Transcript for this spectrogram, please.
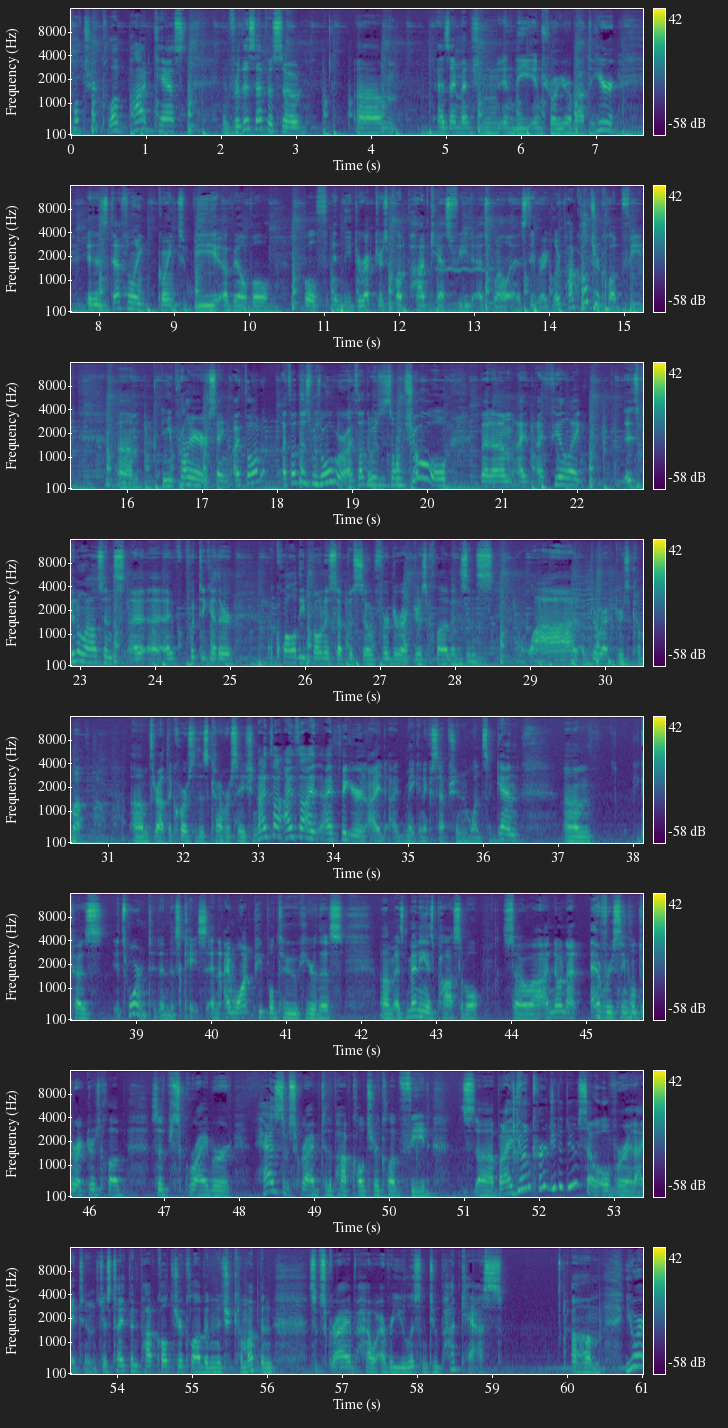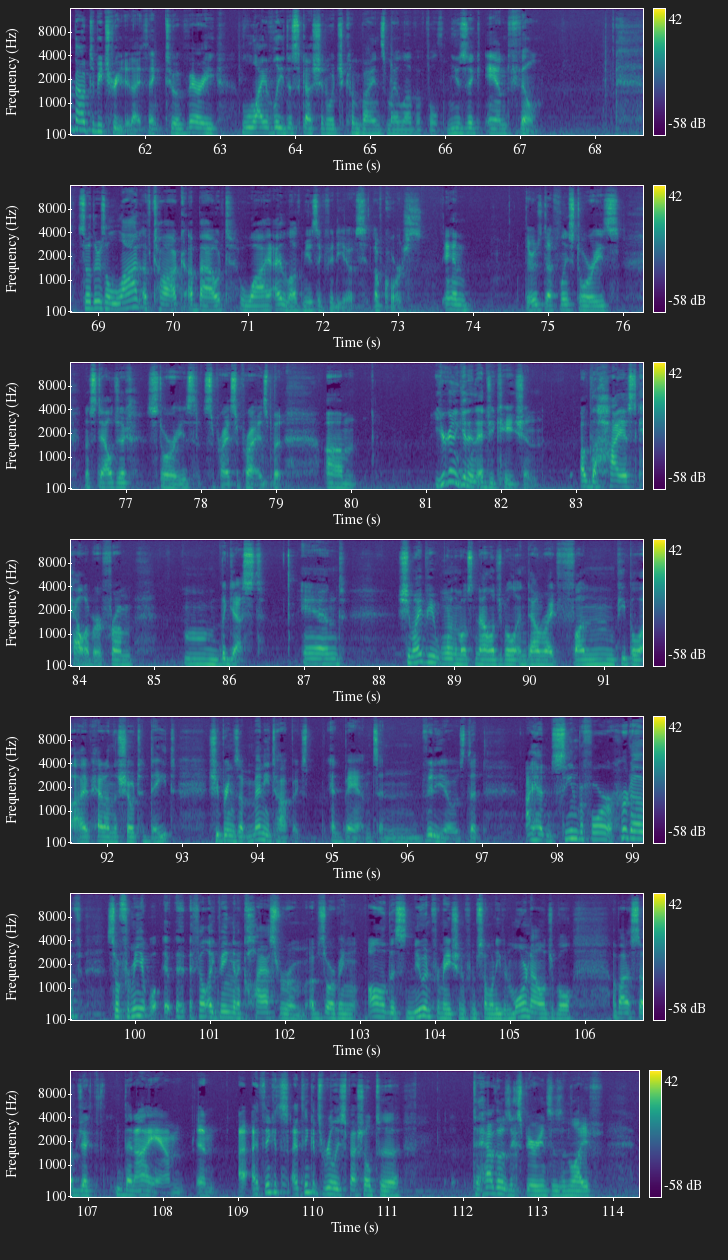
Culture Club podcast. And for this episode, um, as I mentioned in the intro you're about to hear, it is definitely going to be available both in the Directors Club podcast feed as well as the regular Pop Culture Club feed. Um, and you probably are saying, "I thought, I thought this was over. I thought there was its own show," but um, I, I feel like it's been a while since I, I've put together a quality bonus episode for Directors Club, and since lot of directors come up um, throughout the course of this conversation, I thought I thought I figured I'd, I'd make an exception once again. Um, because it's warranted in this case, and I want people to hear this, um, as many as possible. So uh, I know not every single Directors Club subscriber has subscribed to the Pop Culture Club feed, uh, but I do encourage you to do so over at iTunes. Just type in Pop Culture Club and it should come up and subscribe however you listen to podcasts. Um, you are about to be treated, I think, to a very lively discussion which combines my love of both music and film. So there's a lot of talk about why I love music videos, of course. And there's definitely stories, nostalgic stories, surprise, surprise, but um, you're going to get an education of the highest caliber from mm, the guest. And she might be one of the most knowledgeable and downright fun people I've had on the show to date. She brings up many topics and bands and videos that I hadn't seen before or heard of. So for me, it, it, it, felt like being in a classroom, absorbing all this new information from someone even more knowledgeable about a subject than I am. And I, I think it's I think it's really special to to have those experiences in life.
